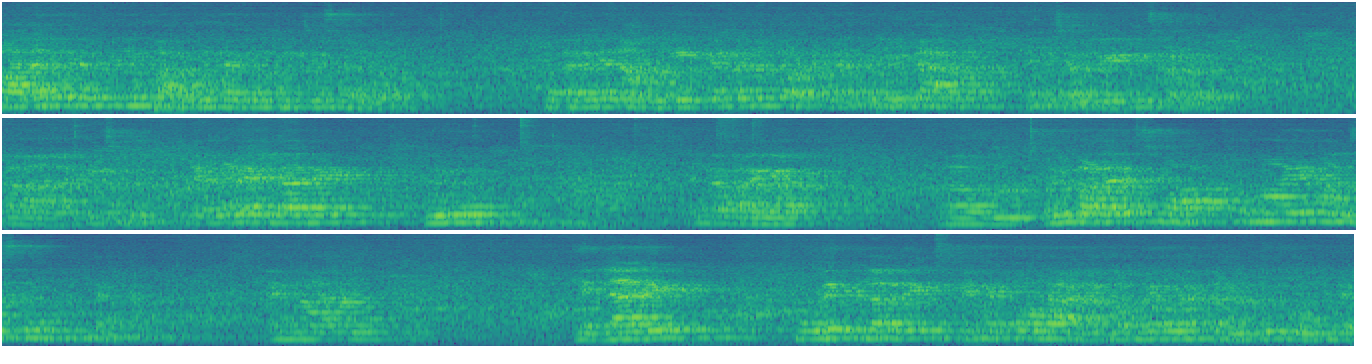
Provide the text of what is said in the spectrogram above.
പലതരത്തിലും പറഞ്ഞു തരുന്ന ടീച്ചേഴ്സാണ് അപ്പൊ തന്നെ ഞാൻ അഭിനയിക്കാൻ തന്നെ തുടങ്ങാൻ ഒരു കാരണം എന്റെ ചന്ദ്രയ ടീച്ചറാണ്. ടീച്ചർ ഞങ്ങളെ ഒരു എന്താ പറയാ ഒരു വളരെ സ്വാർത്ഥമായ മനസ്സിലല്ല എന്നാൽ എല്ലാവരെയും കൂടെ ഉള്ളവരെയും സ്നേഹത്തോടെ അനുകമ്പയോടെ കണ്ടുകൊണ്ട്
